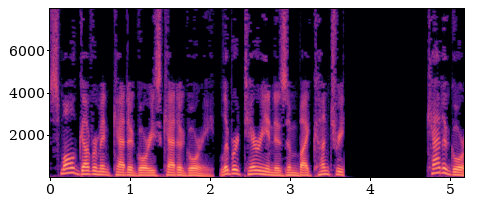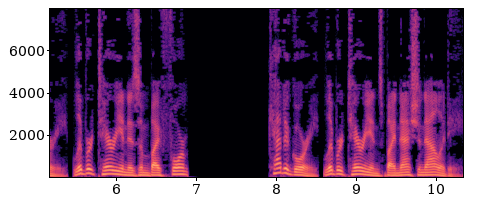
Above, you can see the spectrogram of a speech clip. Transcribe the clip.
Small government categories Category, libertarianism by country. Category, libertarianism by form. Category, libertarians by nationality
